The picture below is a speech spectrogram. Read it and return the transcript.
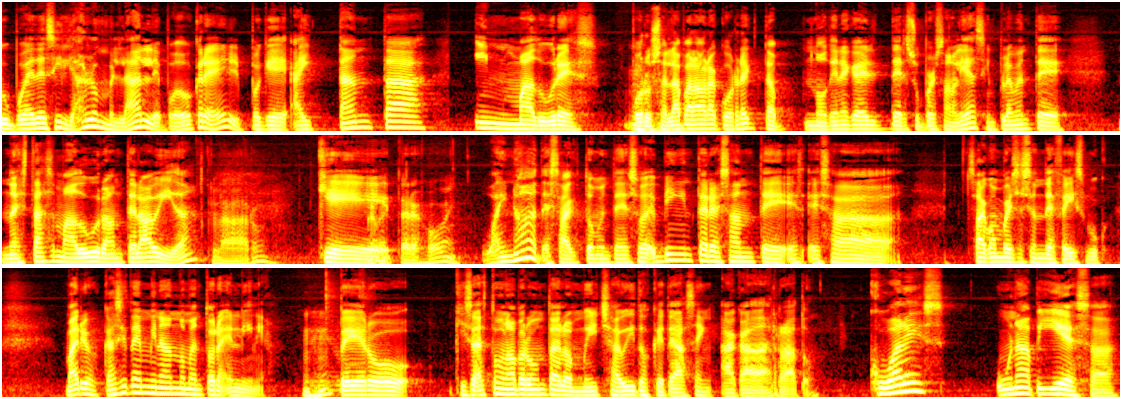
tú puedes decir, diablo, en verdad, le puedo creer, porque hay tanta inmadurez, por usar la palabra correcta, no tiene que ver de su personalidad, simplemente no estás maduro ante la vida. Claro. Que. Pero eres joven. Why not? Exactamente. Eso es bien interesante, es- esa, esa conversación de Facebook. Mario, casi terminando mentores en línea. Pero quizás esto es una pregunta de los mil chavitos que te hacen a cada rato. ¿Cuál es una pieza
